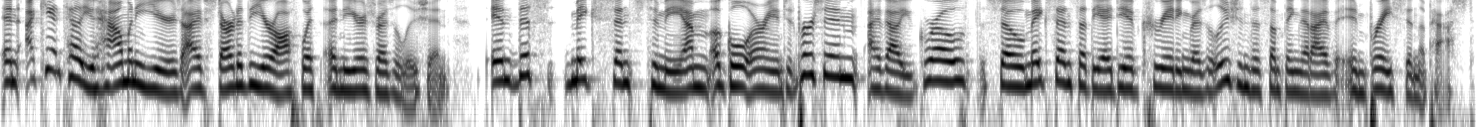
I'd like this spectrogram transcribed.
And I can't tell you how many years I've started the year off with a New Year's resolution and this makes sense to me. I'm a goal oriented person. I value growth. So it makes sense that the idea of creating resolutions is something that I've embraced in the past.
